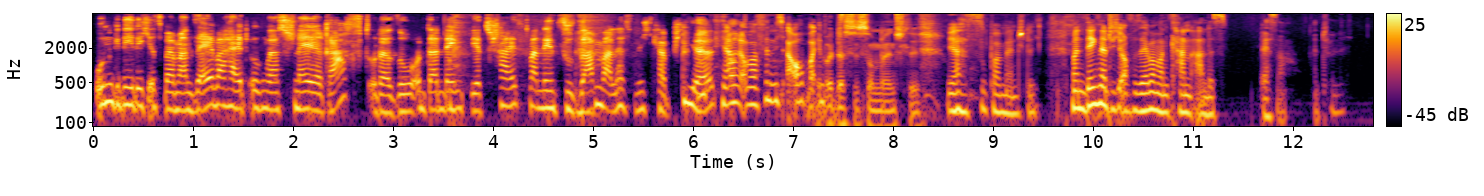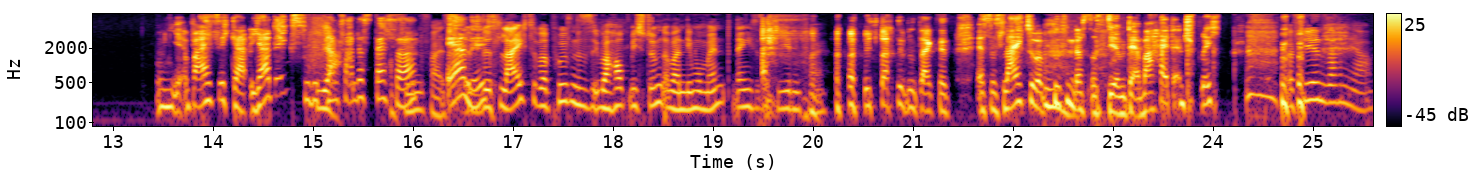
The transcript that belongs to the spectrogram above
ungnädig ist, weil man selber halt irgendwas schnell rafft oder so und dann denkt, jetzt scheißt man den zusammen, weil er es nicht kapiert. Ja, aber finde ich auch. aber das ist so menschlich. Ja, super menschlich. Man denkt natürlich auch selber, man kann alles besser, natürlich. Ja, weiß ich gar nicht. Ja, denkst du, du Ja, kannst alles besser? Auf jeden Fall. Es Ehrlich? ist leicht zu überprüfen, dass es überhaupt nicht stimmt, aber in dem Moment denke ich es auf jeden Fall. Ich dachte, du sagst jetzt, es ist leicht zu überprüfen, dass das dir der Wahrheit entspricht. Bei vielen Sachen ja.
